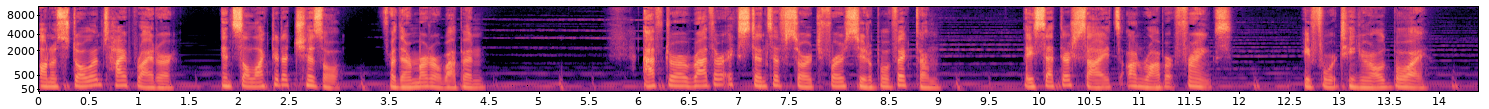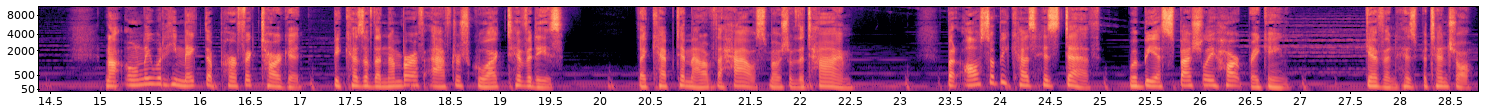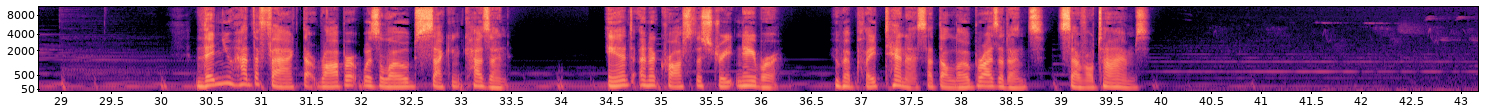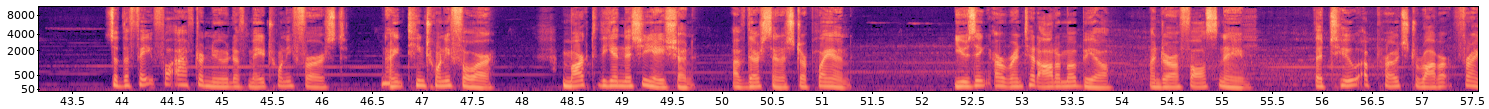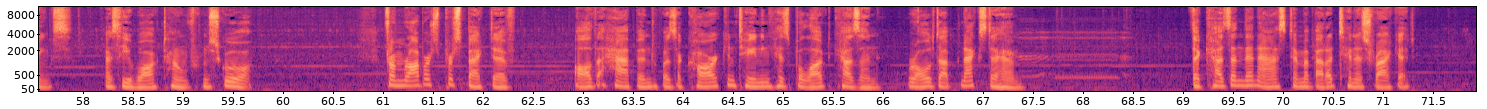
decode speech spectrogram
on a stolen typewriter and selected a chisel for their murder weapon. After a rather extensive search for a suitable victim, they set their sights on Robert Franks, a 14 year old boy. Not only would he make the perfect target because of the number of after school activities that kept him out of the house most of the time, but also because his death would be especially heartbreaking given his potential. Then you had the fact that Robert was Loeb's second cousin and an across the street neighbor who had played tennis at the Loeb residence several times. So the fateful afternoon of May 21st, 1924, marked the initiation of their sinister plan. Using a rented automobile under a false name, the two approached Robert Franks as he walked home from school. From Robert's perspective, all that happened was a car containing his beloved cousin rolled up next to him. The cousin then asked him about a tennis racket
